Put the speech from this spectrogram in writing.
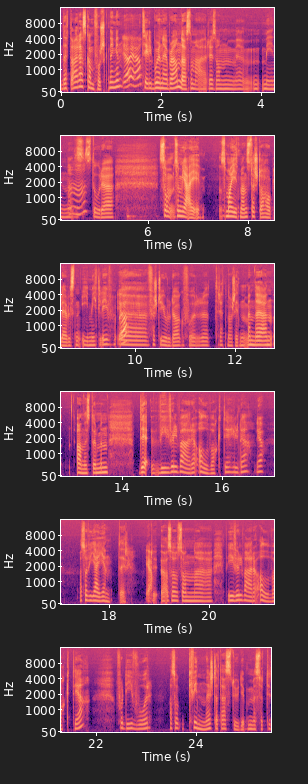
dette her er skamforskningen Ja, ja. til Brené Brown, da, som er liksom min min -hmm. store som, som jeg som har gitt meg den største aha-opplevelsen i mitt liv. Ja. Uh, første juledag for eh, 13 år siden. Men det er en annen historie. Men det, vi vil være allvaktige, Hilde. Ja. Altså, vi er jenter. Ja. Du, altså sånn uh, Vi vil være allvaktige fordi vår Altså kvinners Dette er studie med 70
